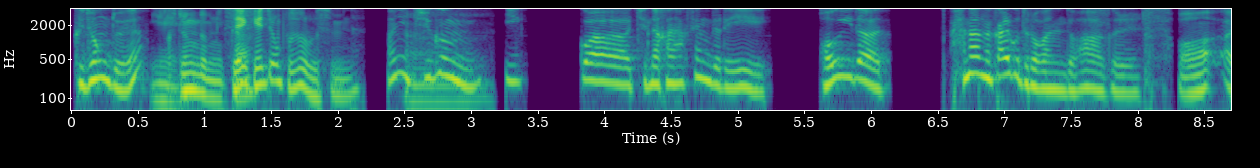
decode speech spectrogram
그 정도예요? 예. 그 정도입니까? 제 개인적으로 분석을 그렇습니다. 아니 아. 지금 이과 진학한 학생들이 거의 다 하나는 깔고 들어가는데 화학을 어, 아,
